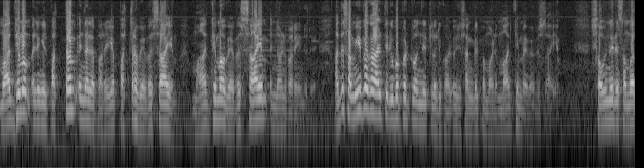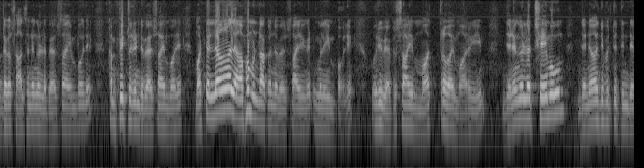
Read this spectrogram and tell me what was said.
മാധ്യമം അല്ലെങ്കിൽ പത്രം എന്നല്ല പറയുക പത്ര വ്യവസായം മാധ്യമ വ്യവസായം എന്നാണ് പറയുന്നത്. അത് സമീപകാലത്ത് രൂപപ്പെട്ടു വന്നിട്ടുള്ള ഒരു ഒരു സങ്കല്പമാണ് മാധ്യമ വ്യവസായം. സൗന്ദര്യ സംവർദ്ധക സാധനങ്ങളുടെ വ്യവസായം പോലെ കമ്പ്യൂട്ടറിന്റെ വ്യവസായം പോലെ മറ്റെല്ലാ ലാഭമുണ്ടാക്കുന്ന വ്യവസായങ്ങളെയും പോലെ ഒരു വ്യവസായം മാത്രമായി മാറുകയും ജനങ്ങളുടെ ക്ഷേമവും ജനാധിപത്യത്തിന്റെ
